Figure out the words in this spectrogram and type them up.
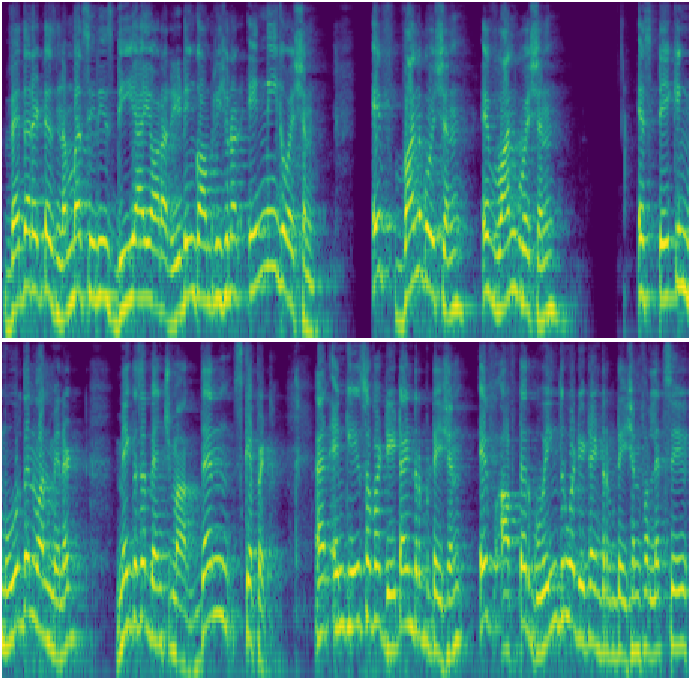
Whether it is number series, DI or a reading comprehension or any question. If one question, if one question is taking more than one minute, make this a benchmark, then skip it. And in case of a data interpretation, if after going through a data interpretation for let's say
